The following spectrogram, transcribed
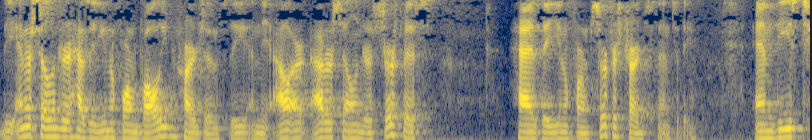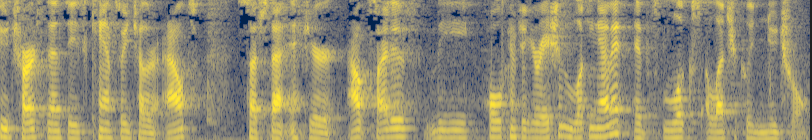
The inner cylinder has a uniform volume charge density, and the outer, outer cylinder surface has a uniform surface charge density. And these two charge densities cancel each other out, such that if you're outside of the whole configuration looking at it, it looks electrically neutral.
